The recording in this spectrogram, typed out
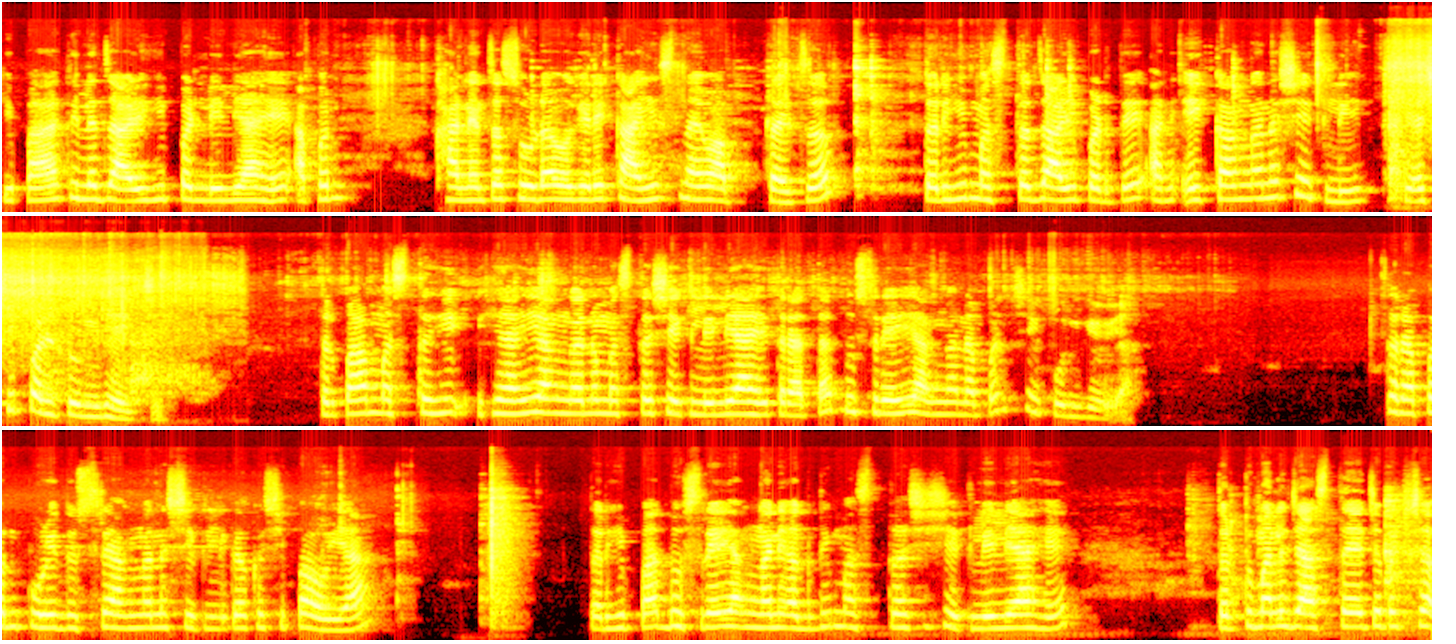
की पहा तिला जाळीही पडलेली आहे. आपण खाण्याचा सोडा वगैरे काहीच नाही वापरायचं तरीही मस्त जाळी पडते आणि एकांगानं शेकली की अशी पलटून घ्यायची. तर पहा मस्त ही ह्याही अंगानं मस्त शेकलेली आहे तर आता दुसऱ्याही अंगानं आपण शेकून घेऊया. तर आपण पोळी दुसऱ्या अंगानं शेकली का कशी पाहूया. तर ही पा दुसऱ्याही अंगाने अगदी मस्त अशी शेकलेली आहे. तर तुम्हाला जास्त याच्यापेक्षा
